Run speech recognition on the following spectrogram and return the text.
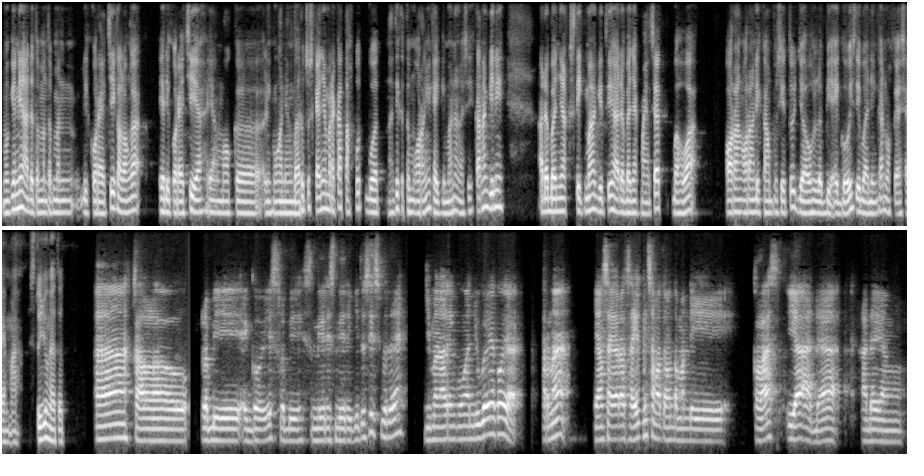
mungkin nih ada teman-teman di Koreci kalau nggak ya di Koreci ya yang mau ke lingkungan yang baru terus kayaknya mereka takut buat nanti ketemu orangnya kayak gimana gak sih? Karena gini, ada banyak stigma gitu ya, ada banyak mindset bahwa orang-orang di kampus itu jauh lebih egois dibandingkan waktu SMA. Setuju nggak tuh? Ah, kalau lebih egois, lebih sendiri-sendiri gitu sih sebenarnya gimana lingkungan juga ya kok ya. Karena yang saya rasain sama teman-teman di kelas, ya ada ada yang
